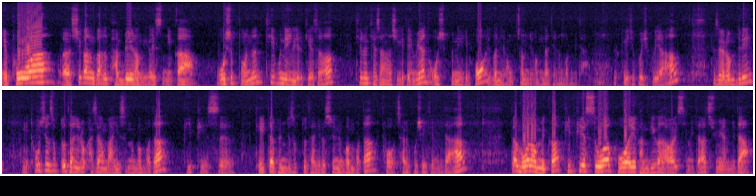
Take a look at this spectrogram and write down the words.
예, 보호와 어, 시간과는 반비례 관계가 있으니까 50분은 t분의 1 이렇게 해서 t를 계산하시게 되면 50분의 1이고 이건 0.02가 되는 겁니다. 이렇게 이제 보시고요. 그래서 여러분들이 통신 속도 단위로 가장 많이 쓰는 건 뭐다? BPS. 데이터 변조 속도 단위로 쓰이는 건 뭐다? 보. 잘 보셔야 됩니다. 다음 뭐가 나옵니까? BPS와 보아의 관계가 나와 있습니다. 중요합니다.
